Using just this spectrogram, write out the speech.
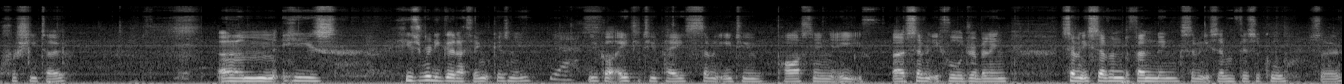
Crucito. Um, he's he's really good, I think, isn't he? Yes. He's got 82 pace, 72 passing, 80, uh, 74 dribbling, 77 defending, 77 physical. So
